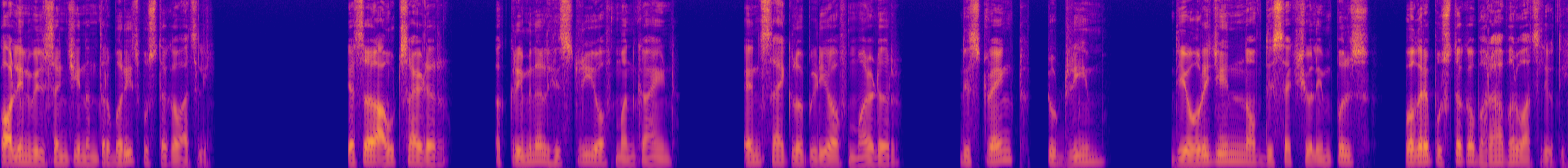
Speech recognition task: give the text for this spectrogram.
कॉलिन विल्सनची नंतर बरीच पुस्तकं वाचली. त्याचं outsider, a criminal history of mankind, encyclopedia of murder, the strength to dream, the origin of the sexual impulse वगैरे पुस्तकं भराभर वाचली होती.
